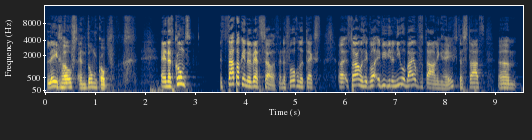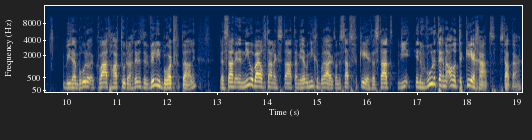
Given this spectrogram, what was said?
Leeg hoofd en domkop. En dat komt, het staat ook in de wet zelf. En de volgende tekst. Uh, trouwens, ik wil, wie, een nieuwe Bijbelvertaling heeft, daar staat um, wie zijn broeder een kwaad hart toedraagt. Dit is de Willibrord vertaling. Er staat in een nieuwe Bijbelvertaling, staat daar, die heb ik niet gebruikt, want er staat verkeerd. Er staat, wie in woede tegen een ander tekeer gaat, staat daar.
